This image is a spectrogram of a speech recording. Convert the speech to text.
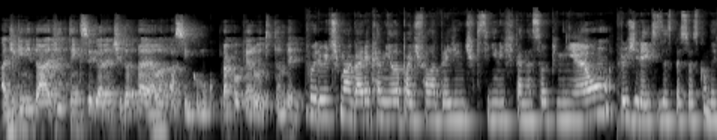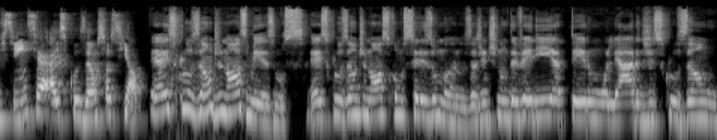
a dignidade tem que ser garantida para ela, assim como para qualquer outro também. Por último, agora a Camila pode falar para a gente o que significa, na sua opinião, opinião, para os direitos das pessoas com deficiência, a exclusão social? É a exclusão de nós mesmos, é a exclusão de nós como seres humanos. A gente não deveria ter um olhar de exclusão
